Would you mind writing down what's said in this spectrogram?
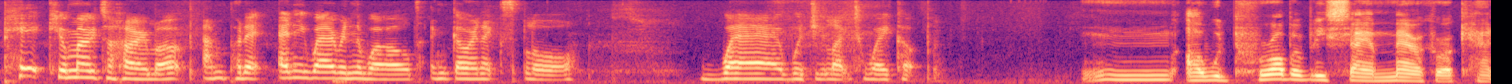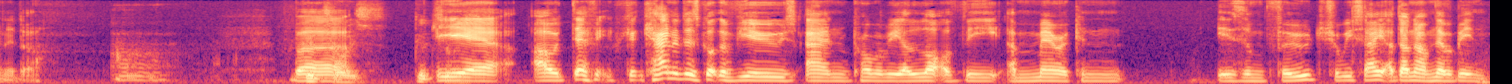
pick your motorhome up and put it anywhere in the world and go and explore. Where would you like to wake up? Mm, I would probably say America or Canada. Oh. Good But choice. Good choice. yeah, I would definitely. Canada's got the views and probably a lot of the Americanism food. Should we say? I don't know. I've never been,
